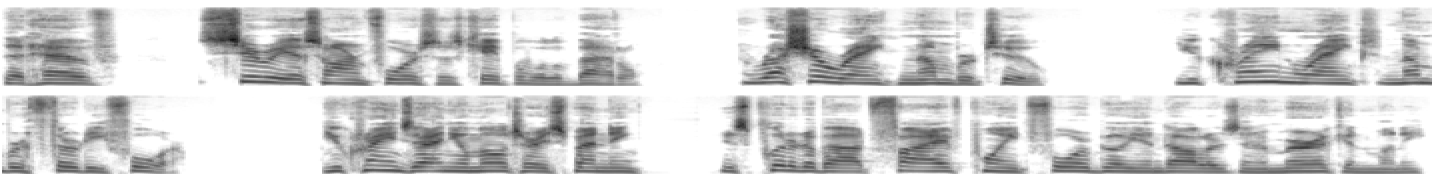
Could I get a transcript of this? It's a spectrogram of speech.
that have serious armed forces capable of battle, Russia ranked number two. Ukraine ranked number 34. Ukraine's annual military spending is put at about $5.4 billion in American money,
